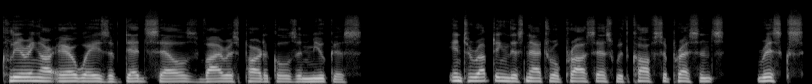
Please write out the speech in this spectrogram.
clearing our airways of dead cells, virus particles, and mucus. Interrupting this natural process with cough suppressants risks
